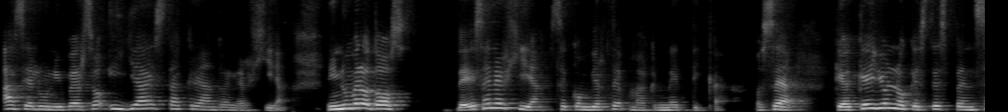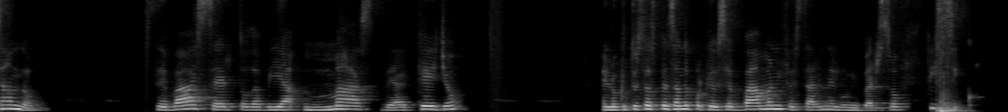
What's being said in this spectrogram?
hacia el universo y ya está creando energía. Y número dos, de esa energía se convierte magnética. O sea, que aquello en lo que estés pensando se va a hacer todavía más de aquello en lo que tú estás pensando porque se va a manifestar en el universo físico.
